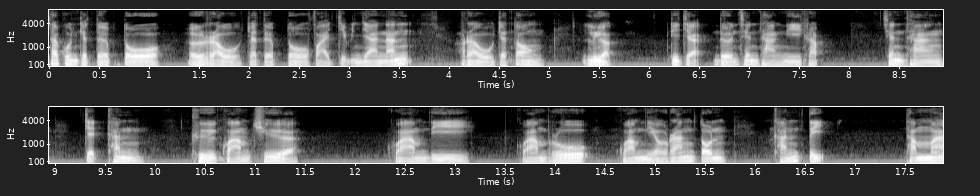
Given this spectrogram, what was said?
ถ้าคุณจะเติบโตหรือเราจะเติบโตฝ่ายจิตวิญญาณนั้น เราจะต้องเลือกที่จะเดินเส้นทางนี้ครับ เส้นทาง 7 ขั้น คือความเชื่อ ความดี ความรู้ ความเหนียวรั้งตน ขันติ ธรรมะ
